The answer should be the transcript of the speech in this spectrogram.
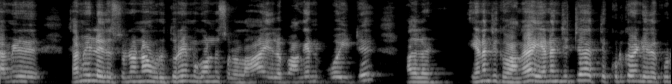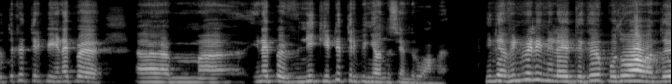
தமிழ் தமிழில் இதை சொன்னோன்னா ஒரு துறைமுகம்னு சொல்லலாம். இதில் இப்போ அங்கேருந்து போயிட்டு, அதில் இணைஞ்சுக்குவாங்க. இணைஞ்சிட்டு கொடுக்க வேண்டியதை கொடுத்துட்டு திருப்பி இணைப்பை இணைப்பை நீக்கிட்டு திருப்பி இங்கே வந்து சேர்ந்துருவாங்க. இந்த விண்வெளி நிலையத்துக்கு பொதுவாக வந்து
